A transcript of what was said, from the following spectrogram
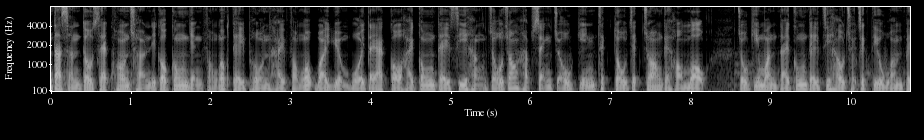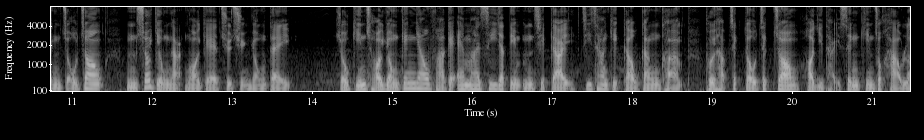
達臣道石礦場呢個公營房屋地盤係房屋委員會第一個喺工地施行組裝合成組件即到即裝嘅項目。組件運抵工地之後，隨即調運並組裝，唔需要額外嘅儲存用地。組件採用經優化嘅 MIC 一点五設計，支撐結構更強，配合即到即裝，可以提升建築效率。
